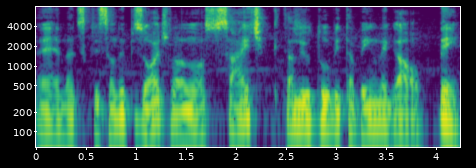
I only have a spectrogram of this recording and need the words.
é, na descrição do episódio lá no nosso site que está no YouTube, está bem legal. Bem,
